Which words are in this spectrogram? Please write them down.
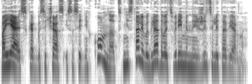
боясь, как бы сейчас из соседних комнат не стали выглядывать временные жители таверны.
